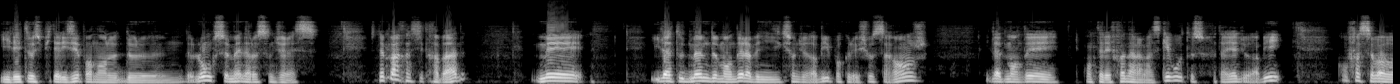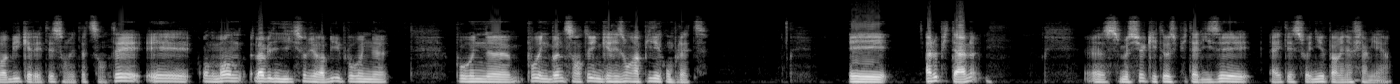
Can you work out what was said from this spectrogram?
Il était hospitalisé pendant de, longues semaines à Los Angeles. Ce n'est pas Chassid Rabad, mais il a tout de même demandé la bénédiction du rabbi pour que les choses s'arrangent. Il a demandé qu'on téléphone à la masqueroute, au secrétariat du rabbi, qu'on fasse savoir au rabbi quel était son état de santé et qu'on demande la bénédiction du rabbi pour une bonne santé, une guérison rapide et complète. Et à l'hôpital, euh, ce monsieur qui était hospitalisé a été soigné par une infirmière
